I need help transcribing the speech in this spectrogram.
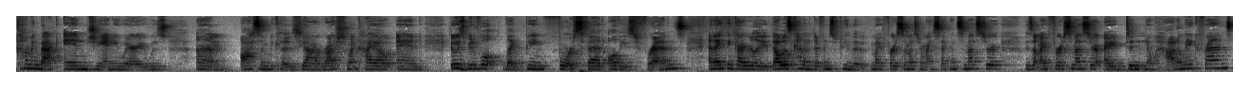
coming back in January was um, awesome because yeah, Rush went Chi O and it was beautiful like being force fed all these friends. And I think I really that was kind of the difference between the my first semester and my second semester was that my first semester I didn't know how to make friends.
